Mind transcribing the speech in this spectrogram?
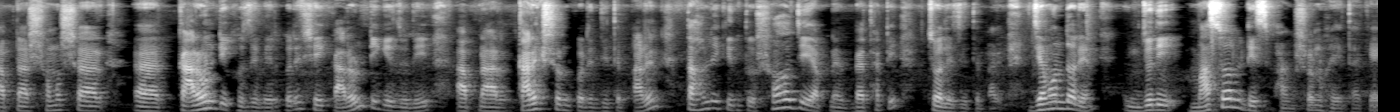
আপনার সমস্যার কারণটি খুঁজে বের করে, সেই কারণটিকে যদি আপনার কারেকশন করে দিতে পারেন, তাহলে কিন্তু সহজেই আপনার ব্যথাটি চলে যেতে পারে। যেমন ধরেন, যদি মাসল ডিসফাংশন হয়ে থাকে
